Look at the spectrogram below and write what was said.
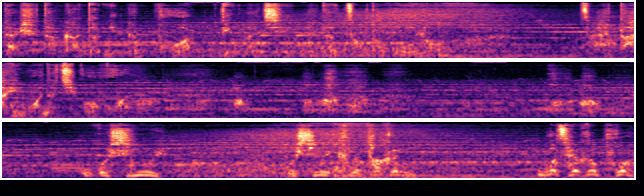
但是他看到你跟普洱定了亲，他走投无路，才答应我的求婚。我是因为，我是因为看到他和你，我才和普洱。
